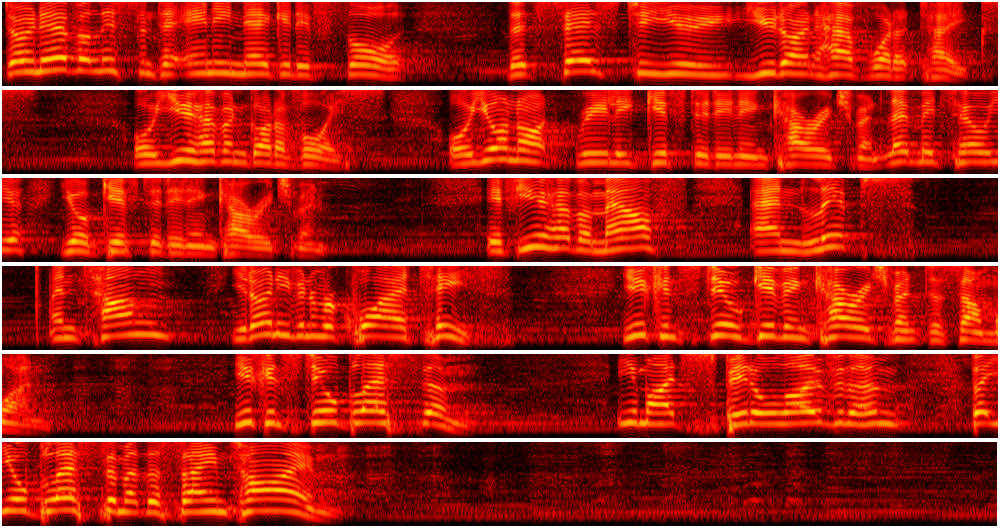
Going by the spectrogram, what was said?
Don't ever listen to any negative thought that says to you, you don't have what it takes, or you haven't got a voice, or you're not really gifted in encouragement. Let me tell you, you're gifted in encouragement. If you have a mouth and lips and tongue, you don't even require teeth. You can still give encouragement to someone. You can still bless them. You might spit all over them, but you'll bless them at the same time.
